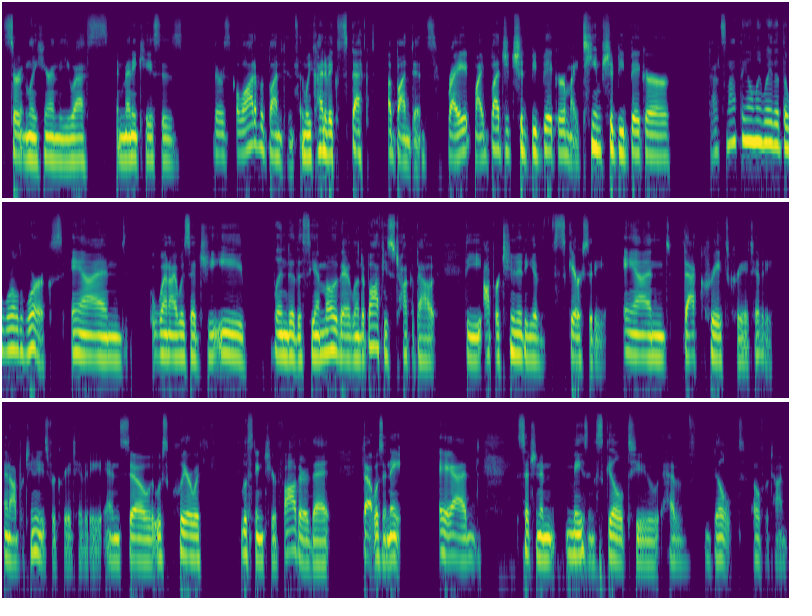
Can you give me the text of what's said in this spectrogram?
certainly here in the US, in many cases, there's a lot of abundance and we kind of expect abundance, right? My budget should be bigger. My team should be bigger that's not the only way that the world works. And when I was at GE, Linda, the CMO there, Linda Boff used to talk about the opportunity of scarcity and that creates creativity and opportunities for creativity. And so it was clear with listening to your father that that was innate and such an amazing skill to have built over time.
